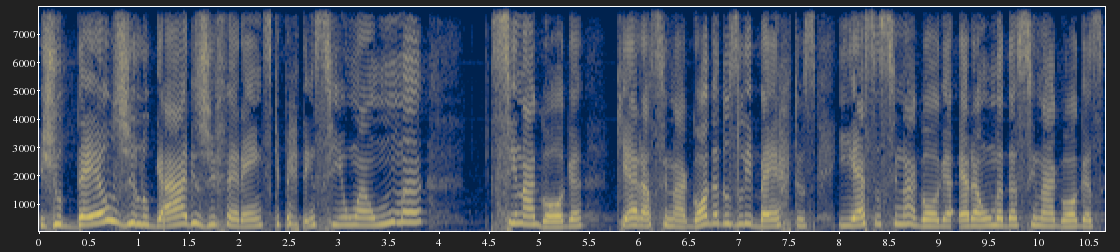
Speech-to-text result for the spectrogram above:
judeus de lugares diferentes que pertenciam a uma sinagoga que era a sinagoga dos libertos, e essa sinagoga era uma das sinagogas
